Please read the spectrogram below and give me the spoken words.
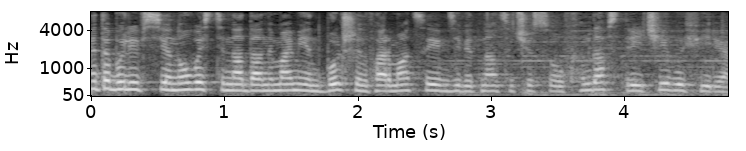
Это были все новости на данный момент. Больше информации в 19 часов. До встречи в эфире.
